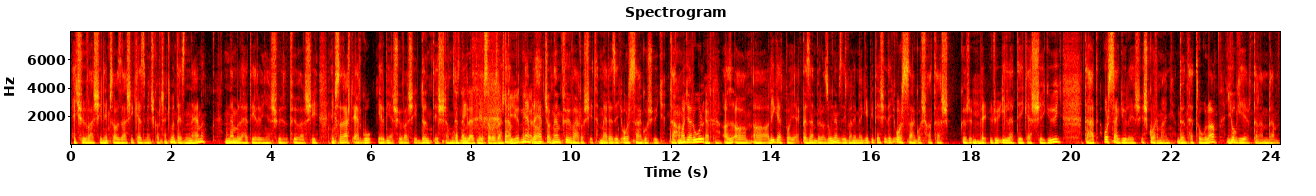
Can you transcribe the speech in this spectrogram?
egy fővárosi népszavazási kezdeményes kapcsán kimondta, ez nem, nem lehet érvényes fő, fővárosi népszavazást, ergo érvényes fővárosi döntés sem hozni. Tehát nem lehet népszavazást kiírni? Nem, nem lehet, csak nem fővárosit, mert ez egy országos ügy. Tehát Aha, magyarul az, a, a Liget projekt, ezenből az új nemzeti megépítését egy országos hatás körül uh-huh. illetékességű ügy, tehát országgyűlés és kormány dönthet róla, jogi értelemben.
